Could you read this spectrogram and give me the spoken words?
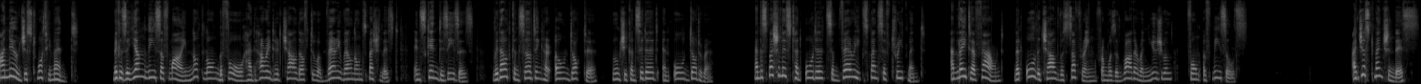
I knew just what he meant, because a young niece of mine not long before had hurried her child off to a very well-known specialist in skin diseases without consulting her own doctor, whom she considered an old dodderer. And the specialist had ordered some very expensive treatment, and later found that all the child was suffering from was a rather unusual form of measles. I just mention this,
